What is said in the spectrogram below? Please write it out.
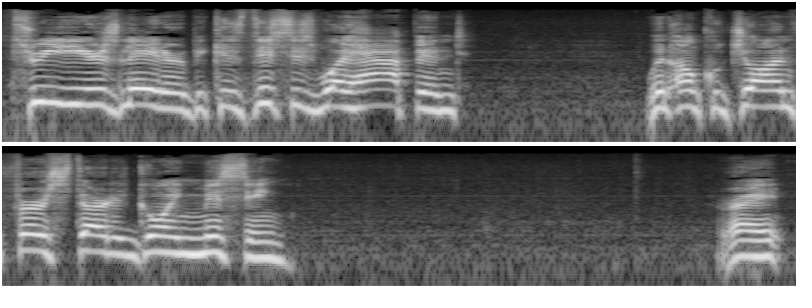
three years later because this is what happened when Uncle John first started going missing. Right?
